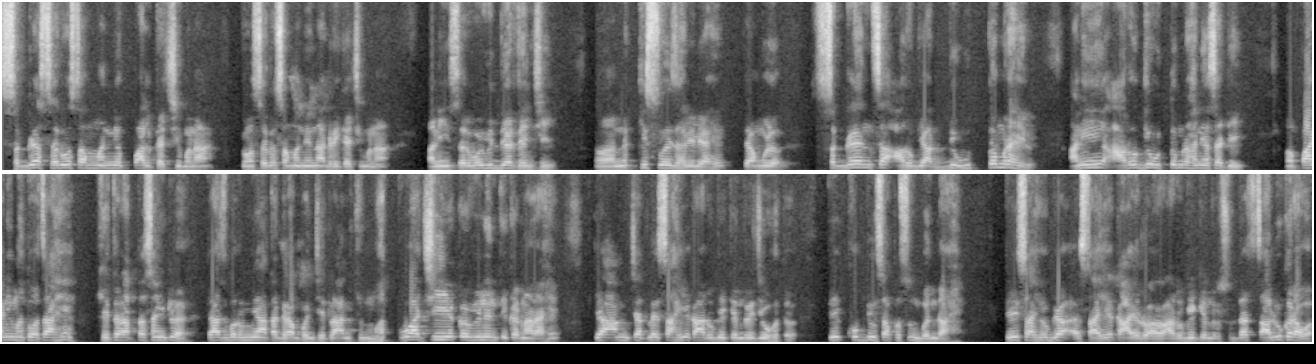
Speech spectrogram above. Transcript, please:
सगळ्या सर्वसामान्य पालकाची म्हणा किंवा सर्वसामान्य नागरिकाची म्हणा आणि सर्व विद्यार्थ्यांची नक्कीच सोय झालेली आहे. त्यामुळं सगळ्यांचं आरोग्य अगदी उत्तम राहील आणि आरोग्य उत्तम राहण्यासाठी पाणी महत्त्वाचं आहे. हे तर आत्ता सांगितलं. त्याचबरोबर मी आता ग्रामपंचायतला आणखी महत्त्वाची एक विनंती करणार आहे. त्या आमच्यातलं सहाय्यक आरोग्य केंद्र जे होतं ते खूप दिवसापासून बंद आहे. ते सहाय्य सहाय्यक आरो- आरोग्य केंद्र सुद्धा चालू करावं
